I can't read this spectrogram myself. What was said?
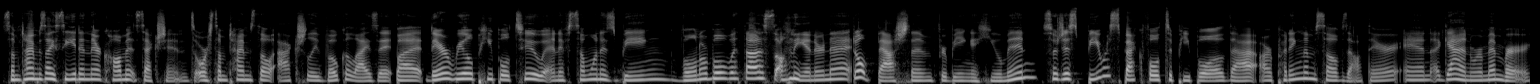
Sometimes I see it in their comment sections, or sometimes they'll actually vocalize it, but they're real people too. And if someone is being vulnerable with us on the internet, don't bash them for being a human. So just be respectful to people that are putting themselves out there. And again, remember,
